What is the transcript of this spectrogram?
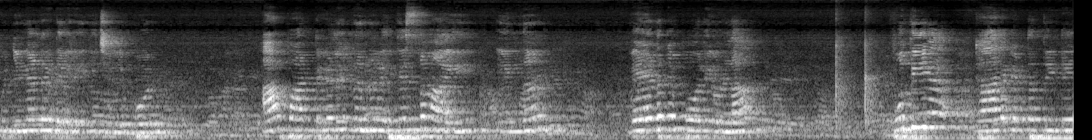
കുഞ്ഞുങ്ങളുടെ ഇടയിലേക്ക് ചെല്ലുമ്പോൾ ആ പാട്ടുകളിൽ നിന്ന് വ്യത്യസ്തമായി ഇന്ന് വേദന പോലെയുള്ള പുതിയ കാലഘട്ടത്തിന്റെ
